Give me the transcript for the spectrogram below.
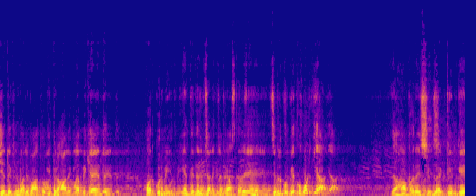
ये देखने वाली बात होगी। फ़िलहाल एक लंबी गेंद और गुरमीत गेंद के करीब जाने के लिए प्रयास कर रहे हैं। जी बिल्कुल गेंद को होल्ड किया है। यहाँ पर एसी ब्लैक टीम के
